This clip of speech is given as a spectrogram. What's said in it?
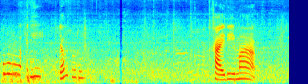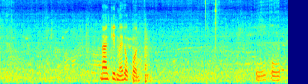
โอ้อันนี้เดี๋ยวดูดูขายดีมาก น่ากินไหมทุกคน โอ้โอ้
